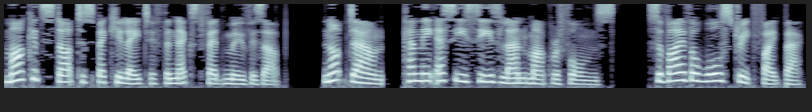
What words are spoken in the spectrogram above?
Markets start to speculate if the next Fed move is up. Not down. Can the SEC's landmark reforms survive a Wall Street fight back?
